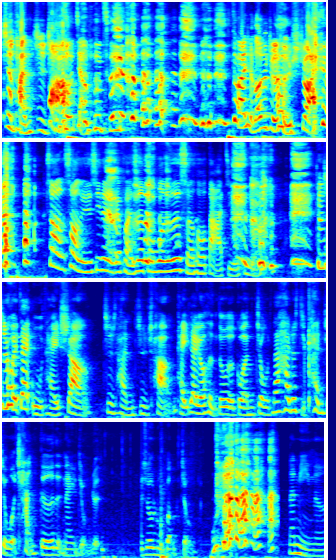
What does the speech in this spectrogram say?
自弹自话唱，都讲不出。突然想到就觉得很帅，少少女心的一个反射动作就是舌头打结，是吗？就是会在舞台上自弹自唱，台下有很多的观众，但他就只看着我唱歌的那一种人，比如说卢广仲。那你呢？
